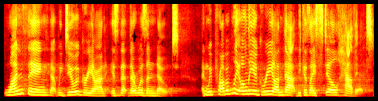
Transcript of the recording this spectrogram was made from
One thing that we do agree on is that there was a note, and we probably only agree on that because I still have it.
